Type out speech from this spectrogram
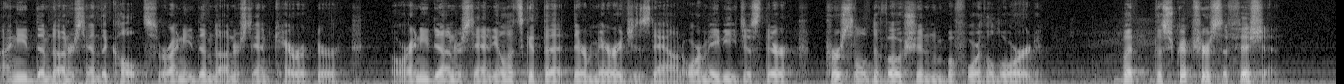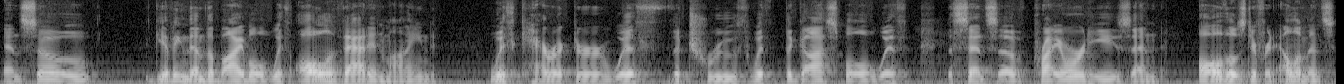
I need them to understand the cults, or I need them to understand character, or I need to understand, you know, let's get the, their marriages down, or maybe just their personal devotion before the Lord. But the scripture is sufficient. And so giving them the Bible with all of that in mind, with character, with the truth, with the gospel, with the sense of priorities and all those different elements,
